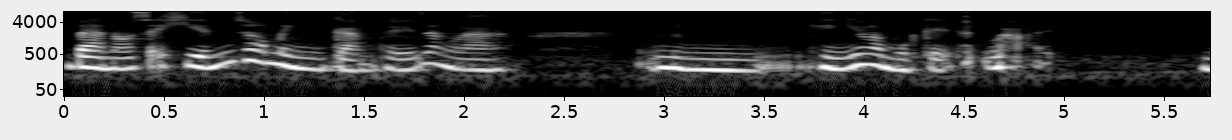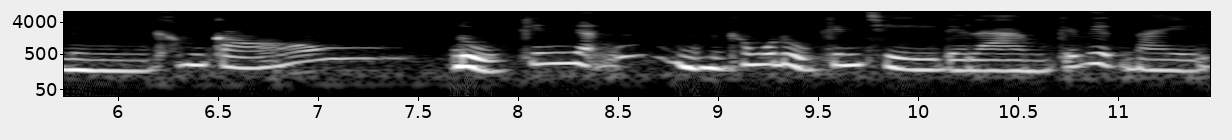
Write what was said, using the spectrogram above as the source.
và nó sẽ khiến cho mình cảm thấy rằng là mình hình như là một kẻ thất bại. Mình không có đủ kiên nhẫn mình không có đủ kiên trì để làm cái việc này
